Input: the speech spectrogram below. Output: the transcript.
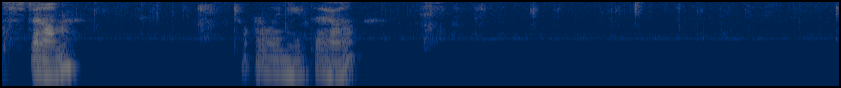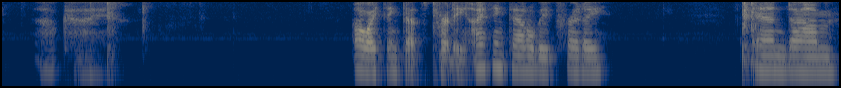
Little stem. Don't really need that. Okay. Oh, I think that's pretty. I think that'll be pretty. And um,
